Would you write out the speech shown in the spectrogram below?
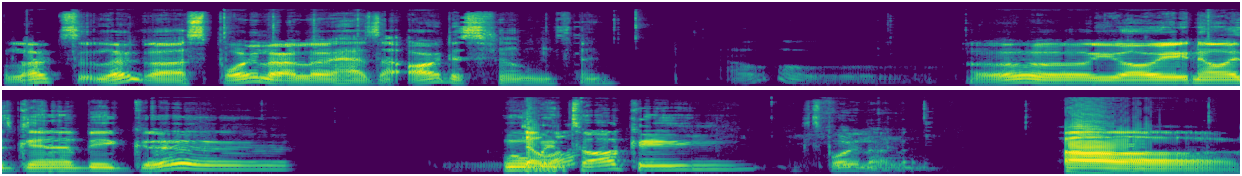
Look, look. Uh, spoiler alert has an artist film thing. oh. Oh, you already know it's gonna be good. The Woman what? talking. Spoiler alert. Oh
